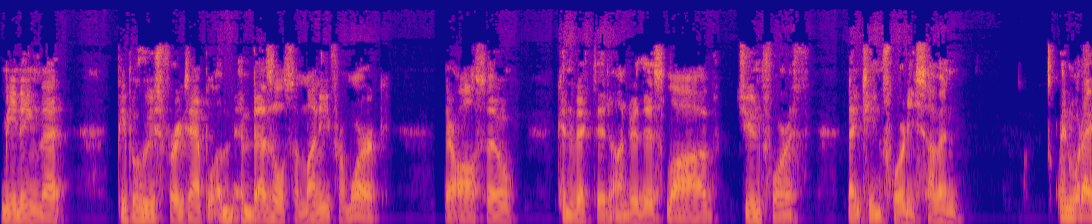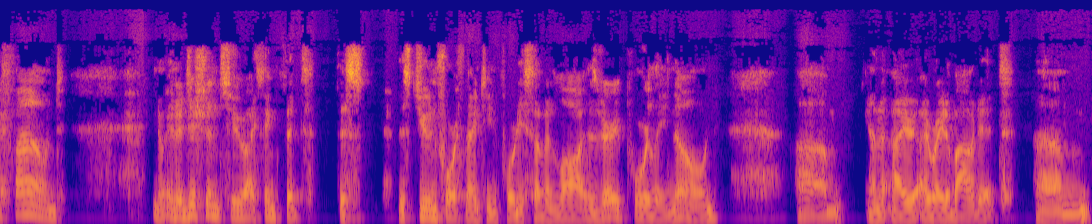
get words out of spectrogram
meaning that people who, for example, embezzle some money from work, they're also convicted under this law of June fourth, nineteen forty seven. And what I found, you know, in addition to, I think that this this June fourth, nineteen forty seven law is very poorly known, um, and I, I, write about it. Um,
